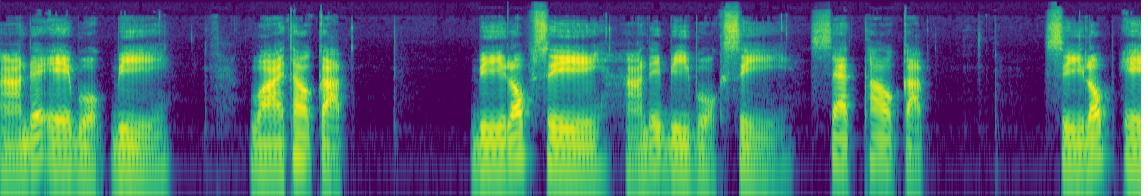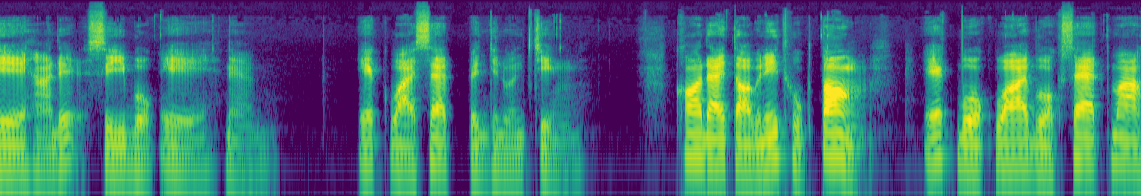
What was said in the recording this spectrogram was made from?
หารด้วย a บวก b y เท่ากับ b ลบ c หารด้วย b บวก c z เท่ากับ c ลบ a หารด้วย c บวก a นะ x y z เป็นจำนวนจริง ข้อใดต่อไปนี้ถูกต้อง x บวก y บวก z มาก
